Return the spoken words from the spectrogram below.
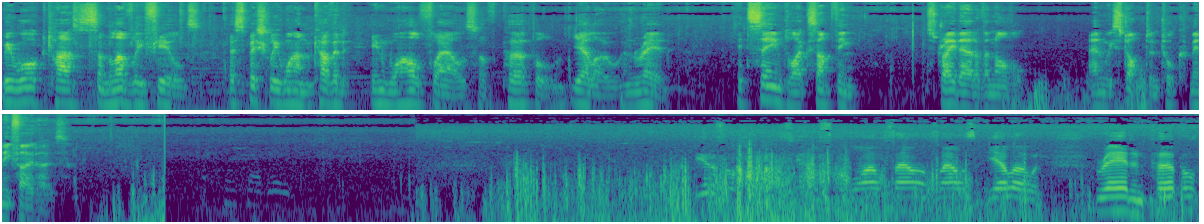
We walked past some lovely fields, especially one covered in wildflowers of purple, yellow and red. It seemed like something straight out of a novel, and we stopped and took many photos. Beautiful of wildflower flowers of yellow and red and purple.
